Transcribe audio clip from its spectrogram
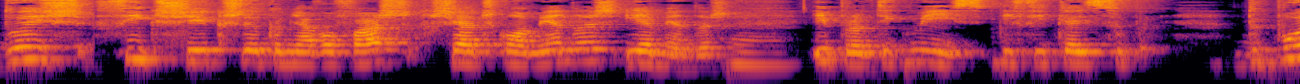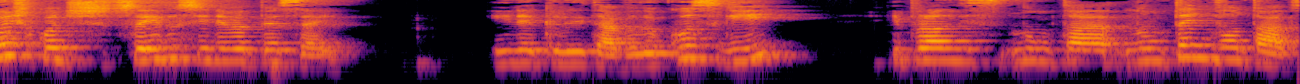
dois figos secos que a minha avó faz, recheados com amêndoas e amêndoas. Hum. E pronto, e comi isso. E fiquei super. Depois, quando saí do cinema, pensei: inacreditável, eu consegui e para além disso, não, tá, não tenho vontade,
